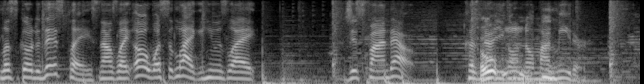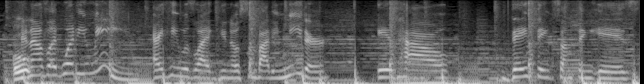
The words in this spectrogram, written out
let's go to this place. And I was like, oh, what's it like? And he was like, just find out. Cause now Oh. you're gonna know my meter. Oh. And I was like, what do you mean? And he was like, you know, somebody meter is how they think something is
